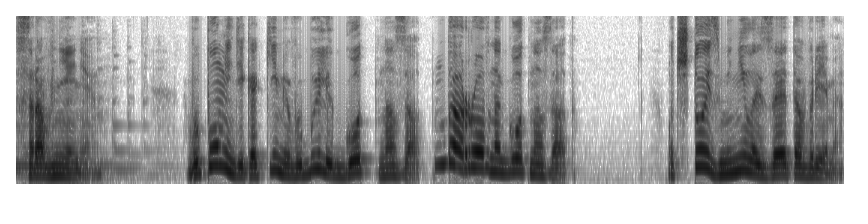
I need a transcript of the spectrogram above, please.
сравнения. Вы помните, какими вы были год назад? Ну да, ровно год назад. Вот что изменилось за это время?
